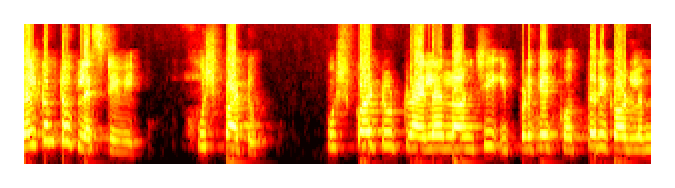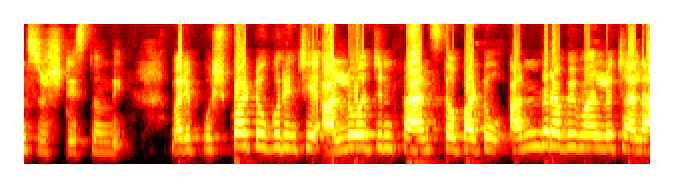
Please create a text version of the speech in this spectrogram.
Welcome to plus TV Pushpa two Pushpa two trailer launch ఇప్పటికే కొత్త రికార్డులను సృష్టిస్తుంది. మరి పుష్ప టూ గురించి అల్లు అర్జున్ ఫ్యాన్స్తో పాటు అందరు అభిమానులు చాలా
